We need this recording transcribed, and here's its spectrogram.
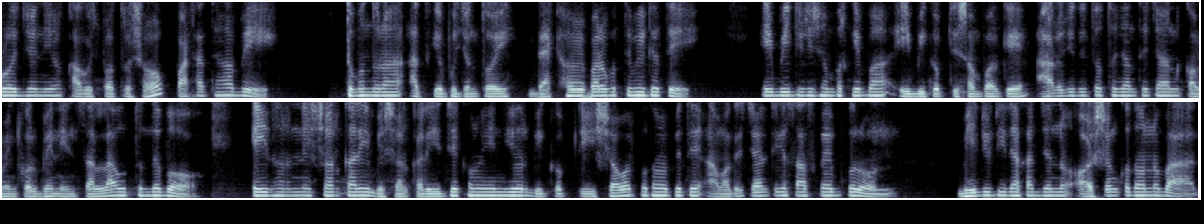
প্রয়োজনীয় কাগজপত্র সহ পাঠাতে হবে। তো বন্ধুরা, আজকে পর্যন্তই। দেখা হবে পরবর্তী ভিডিওতে। এই ভিডিওটি সম্পর্কে বা এই বিজ্ঞপ্তি সম্পর্কে আরও যদি তথ্য জানতে চান কমেন্ট করবেন ইনশাল্লাহ উত্তর দেব। এই ধরনের সরকারি, বেসরকারি যে কোনো এনজিওর বিজ্ঞপ্তি সবার প্রথমে পেতে আমাদের চ্যানেলটিকে সাবস্ক্রাইব করুন। ভিডিওটি দেখার জন্য অসংখ্য ধন্যবাদ।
